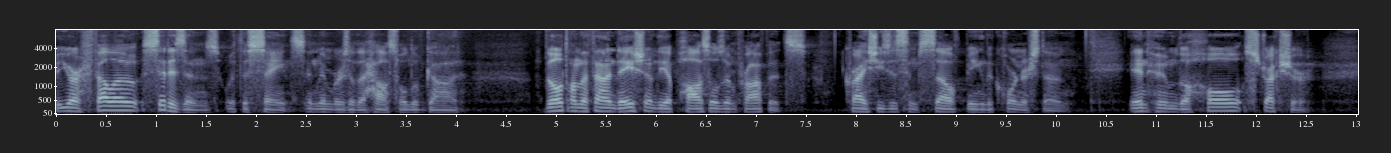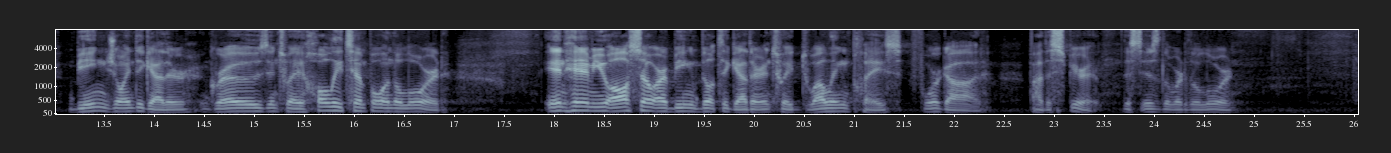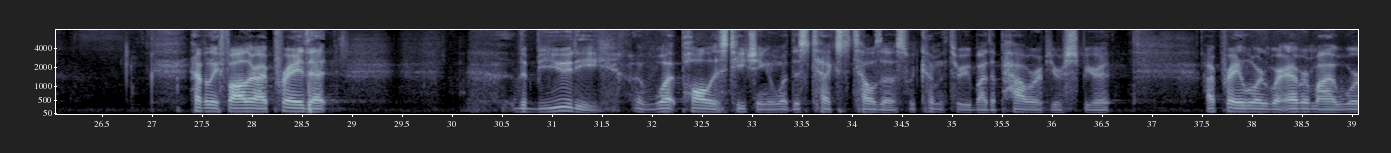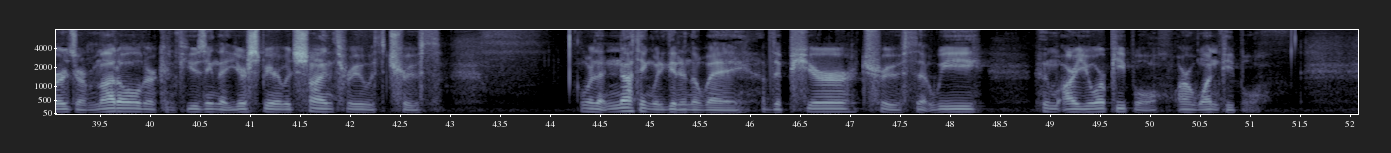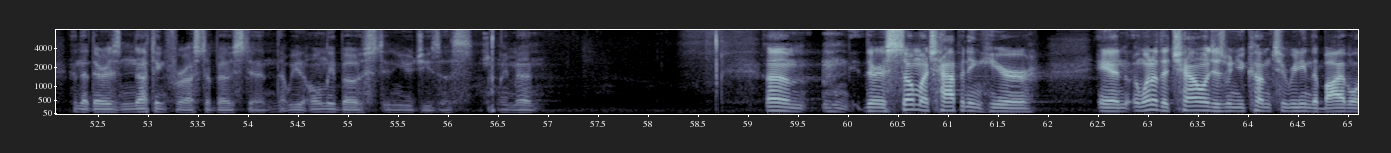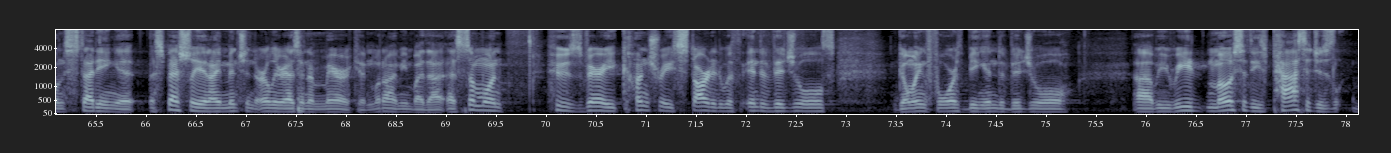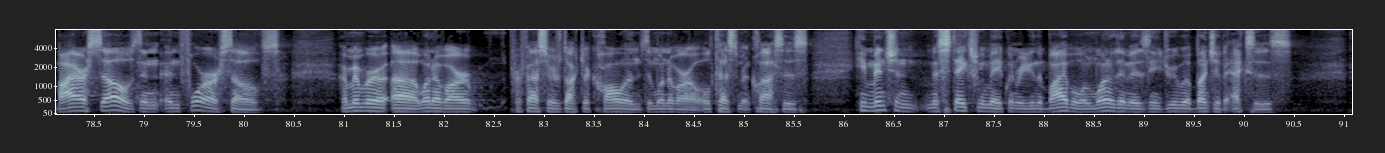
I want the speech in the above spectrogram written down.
but you are fellow citizens with the saints and members of the household of God, built on the foundation of the apostles and prophets, Christ Jesus himself being the cornerstone, in whom the whole structure, being joined together, grows into a holy temple in the Lord. In him you also are being built together into a dwelling place for God by the Spirit. This is the word of the Lord. Heavenly Father, I pray that the beauty of what Paul is teaching and what this text tells us would come through by the power of your Spirit. I pray, Lord, wherever my words are muddled or confusing, that your spirit would shine through with truth. Lord, that nothing would get in the way of the pure truth that we, whom are your people, are one people. And that there is nothing for us to boast in, that we only boast in you, Jesus. Amen. Um, there is so much happening here. And one of the challenges when you come to reading the Bible and studying it, especially, and I mentioned earlier as an American, what do I mean by that? As someone whose very country started with individuals going forth, being individual, uh, we read most of these passages by ourselves and, and for ourselves. I remember uh, one of our professors, Dr. Collins, in one of our Old Testament classes, he mentioned mistakes we make when reading the Bible, and one of them is he drew a bunch of X's.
